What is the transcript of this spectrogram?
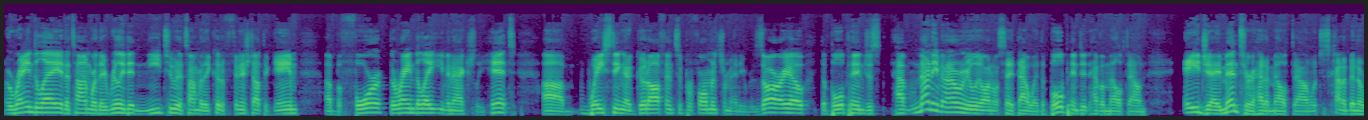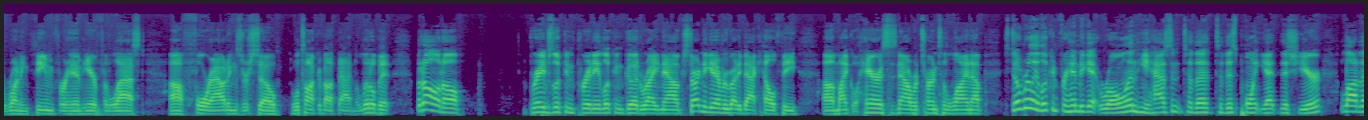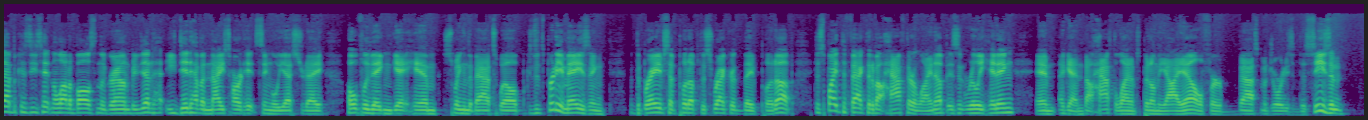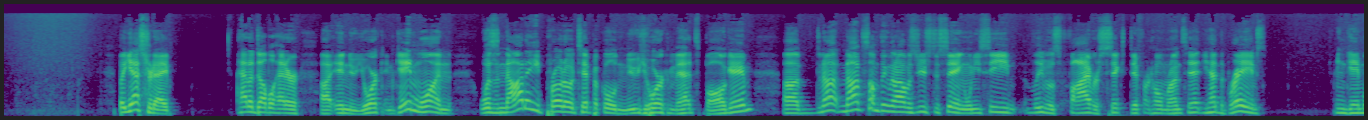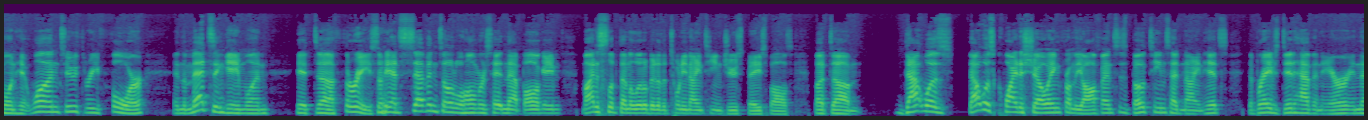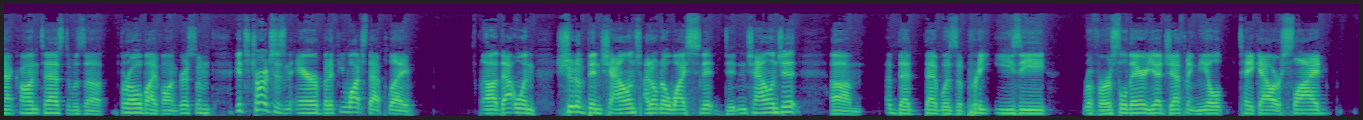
a rain delay at a time where they really didn't need to, at a time where they could have finished out the game uh, before the rain delay even actually hit. Um, wasting a good offensive performance from Eddie Rosario. The bullpen just have not even. I don't really want to say it that way. The bullpen didn't have a meltdown. AJ Minter had a meltdown, which has kind of been a running theme for him here for the last uh, four outings or so. We'll talk about that in a little bit. But all in all, Braves looking pretty, looking good right now. Starting to get everybody back healthy. Uh, Michael Harris has now returned to the lineup. Still really looking for him to get rolling. He hasn't to the to this point yet this year. A lot of that because he's hitting a lot of balls on the ground, but he did he did have a nice hard hit single yesterday. Hopefully they can get him swinging the bats well because it's pretty amazing that the Braves have put up this record that they've put up, despite the fact that about half their lineup isn't really hitting, and again about half the lineup's been on the IL for vast majorities of the season. But yesterday, had a doubleheader uh, in New York, and Game One was not a prototypical New York Mets ball game. Uh, not not something that I was used to seeing. When you see, I believe it was five or six different home runs hit. You had the Braves in Game One hit one, two, three, four, and the Mets in Game One hit uh, three. So he had seven total homers hit in that ball game. Might have slipped on a little bit of the 2019 juiced baseballs, but um, that was that was quite a showing from the offenses. Both teams had nine hits. The Braves did have an error in that contest. It was a throw by Vaughn Grissom. Gets charged as an error, but if you watch that play, uh, that one should have been challenged. I don't know why Snit didn't challenge it. Um, that that was a pretty easy reversal there. Had Jeff McNeil take out or slide,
